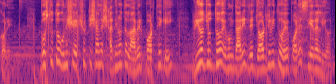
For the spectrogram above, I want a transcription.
করে। বস্তুত উনিশশো একষট্টি সালে স্বাধীনতা লাভের পর থেকেই গৃহযুদ্ধ এবং দারিদ্রে জর্জরিত হয়ে পড়ে সিয়েরা লিওন।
